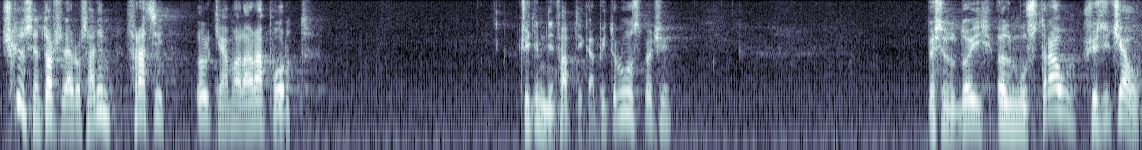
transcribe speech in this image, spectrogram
și când se întoarce la Ierusalim, frații îl cheamă la raport. Citim din fapte capitolul 11, versetul 2, îl mustrau și ziceau,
